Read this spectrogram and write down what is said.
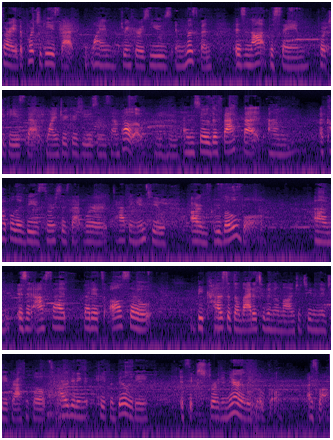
Sorry, the Portuguese that wine drinkers use in Lisbon is not the same Portuguese that wine drinkers use in Sao Paulo. Mm-hmm. And so the fact that um, a couple of these sources that we're tapping into are global um, is an asset, but it's also because of the latitude and the longitude and the geographical targeting capability, it's extraordinarily local as well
